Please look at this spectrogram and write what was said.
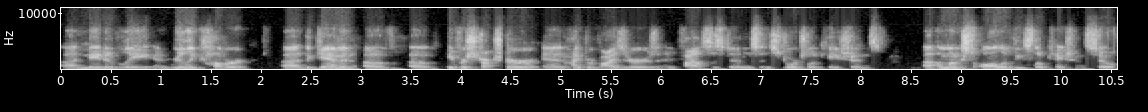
uh, natively and really cover uh, the gamut of, of infrastructure and hypervisors and file systems and storage locations uh, amongst all of these locations. So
